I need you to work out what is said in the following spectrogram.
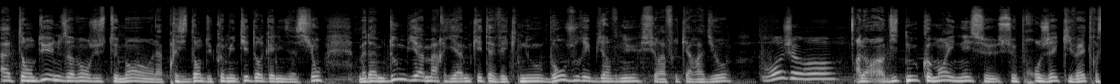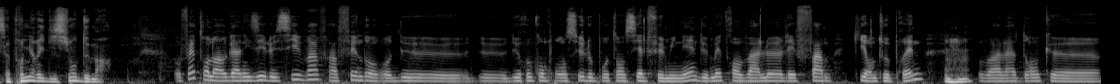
attendu et nous avons justement la présidente du comité d'organisation, Madame Doumbia Mariam qui est avec nous. Bonjour et bienvenue sur Africa Radio. Bonjour. Alors dites-nous comment est né ce, projet qui va être sa première édition demain. Au fait, on a organisé le CIVAF afin de, de, de, récompenser le potentiel féminin, de mettre en valeur les femmes qui entreprennent. Mhm. Voilà, donc euh,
